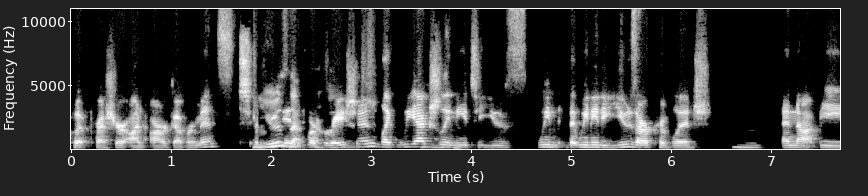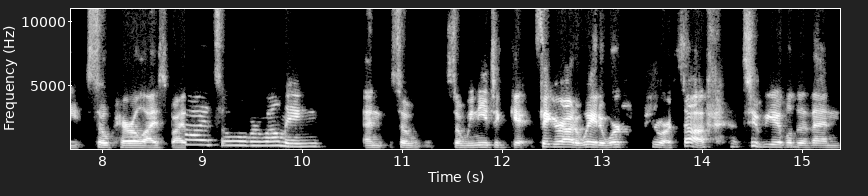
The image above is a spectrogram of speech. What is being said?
put pressure on our governments to use that corporation privilege. like we actually mm-hmm. need to use we that we need to use our privilege mm-hmm. and not be so paralyzed by oh, it's so overwhelming and so so we need to get figure out a way to work through our stuff to be able to then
